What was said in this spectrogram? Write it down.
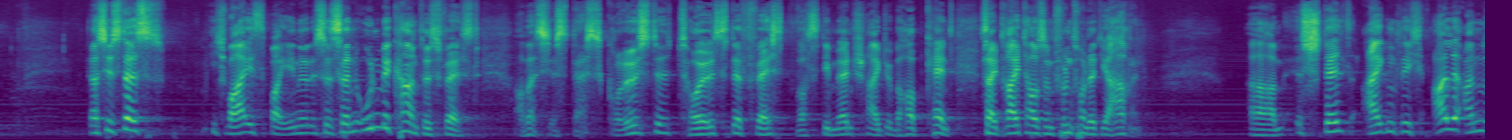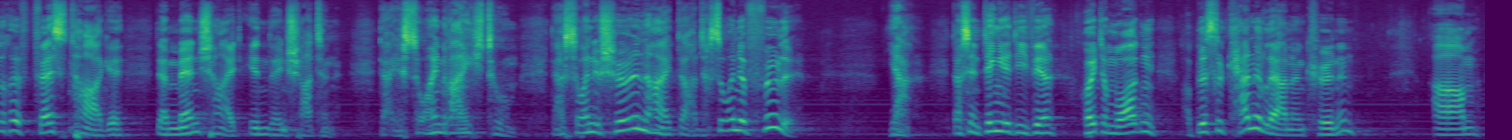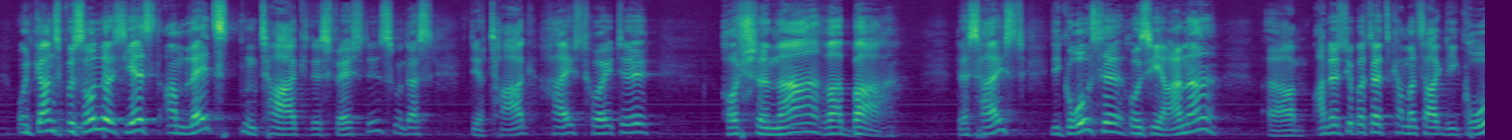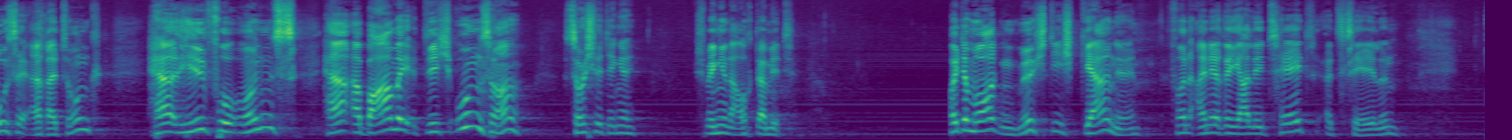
Das ist das, ich weiß bei Ihnen, es ist ein unbekanntes Fest, aber es ist das größte, tollste Fest, was die Menschheit überhaupt kennt, seit 3500 Jahren. Ähm, es stellt eigentlich alle anderen Festtage der Menschheit in den Schatten. Da ist so ein Reichtum, da ist so eine Schönheit da, da ist so eine Fülle. Ja, das sind Dinge, die wir heute Morgen ein bisschen kennenlernen können. Ähm, und ganz besonders jetzt am letzten Tag des Festes, und das, der Tag heißt heute Hoshana Rabbah. Das heißt, die große Hosiana, äh, anders übersetzt kann man sagen, die große Errettung. Herr, hilfe uns, Herr, erbarme dich unser. Solche Dinge schwingen auch damit. Heute Morgen möchte ich gerne von einer Realität erzählen,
